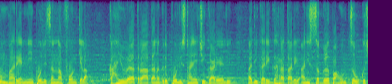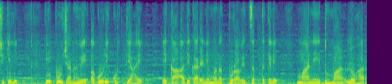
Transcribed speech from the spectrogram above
कुंभार यांनी पोलिसांना फोन केला. काही वेळात राधानगरी पोलीस ठाण्याची गाडी आली. अधिकारी घरात आले आणि सगळं पाहून चौकशी केली. ही पूजा नव्हे अगोरी कृत्य आहे. एका अधिकाऱ्याने मनत पुरावे जप्त केले. माने धुमाळ लोहार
